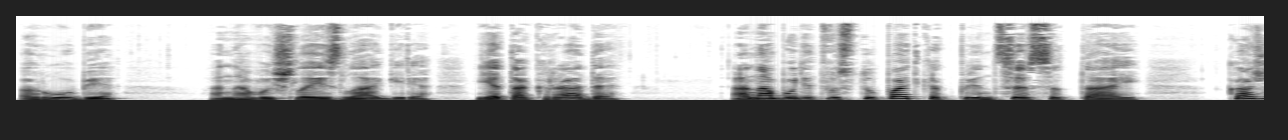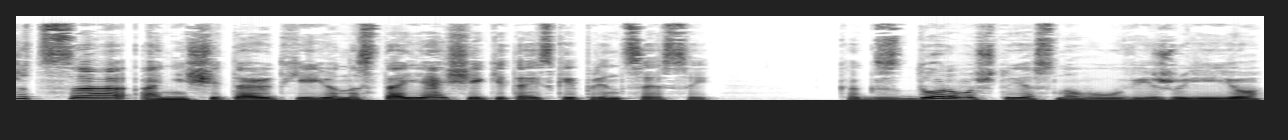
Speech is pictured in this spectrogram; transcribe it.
«Руби». Она вышла из лагеря. «Я так рада. Она будет выступать как принцесса Тай. Кажется, они считают ее настоящей китайской принцессой. Как здорово, что я снова увижу ее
